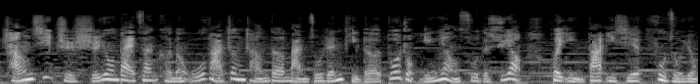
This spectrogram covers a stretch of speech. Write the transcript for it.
长期只食用代餐可能无法正常的满足人体的多种营养素的需要，会引发一些副作用。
